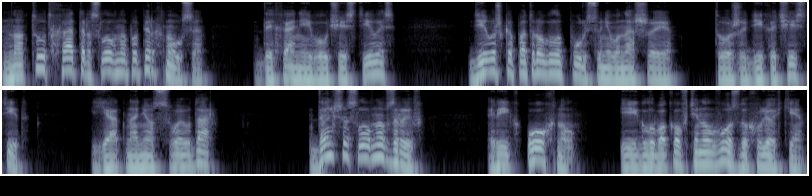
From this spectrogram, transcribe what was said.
Но тут Хаттер словно поперхнулся. Дыхание его участилось. Девушка потрогала пульс у него на шее. Тоже дико чистит. Яд нанес свой удар. Дальше словно взрыв. Рик охнул и глубоко втянул воздух в легкие.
